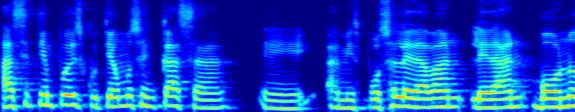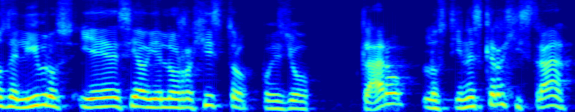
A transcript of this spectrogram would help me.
hace tiempo discutíamos en casa, eh, a mi esposa le, daban, le dan bonos de libros y ella decía, oye, los registro. Pues yo, claro, los tienes que registrar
